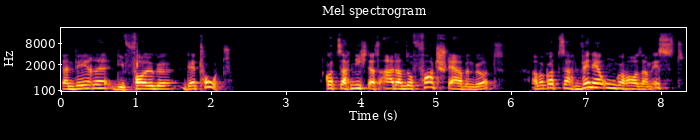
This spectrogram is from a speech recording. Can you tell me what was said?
dann wäre die Folge der Tod. Gott sagt nicht, dass Adam sofort sterben wird, aber Gott sagt, wenn er ungehorsam ist,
